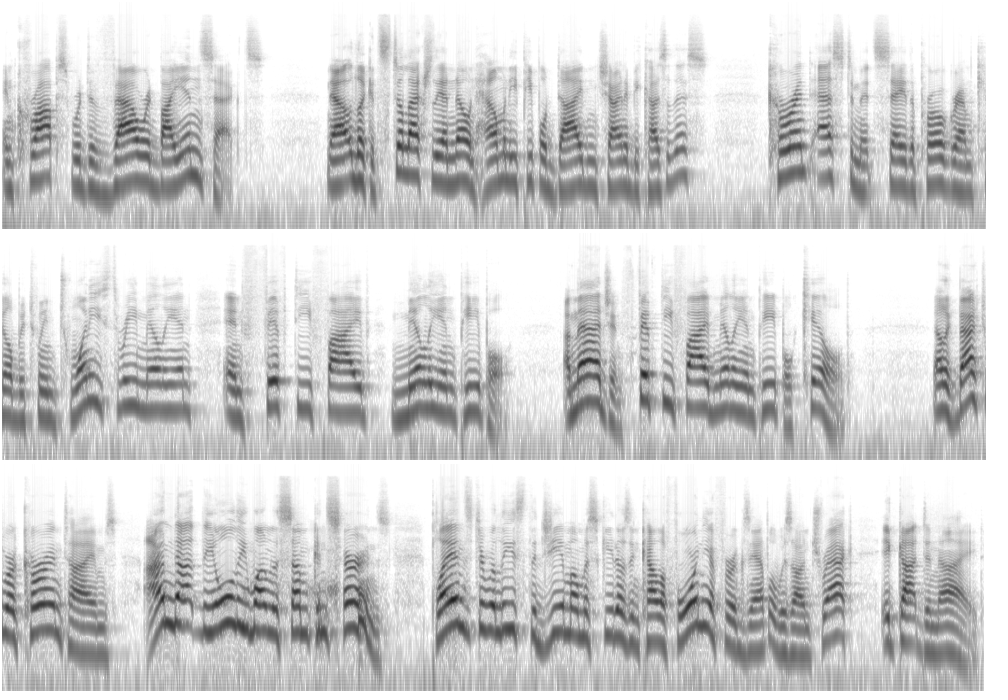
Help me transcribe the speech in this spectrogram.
and crops were devoured by insects. Now, look, it's still actually unknown how many people died in China because of this. Current estimates say the program killed between 23 million and 55 million people. Imagine 55 million people killed. Now, look, back to our current times, I'm not the only one with some concerns. Plans to release the GMO mosquitoes in California, for example, was on track. It got denied.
